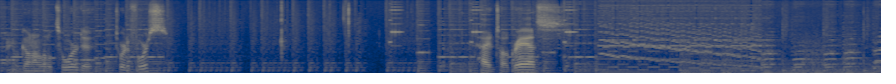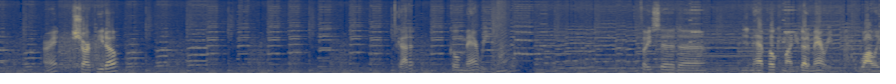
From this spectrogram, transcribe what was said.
Alright, we're going on a little tour to Tour de Force. Hide in tall grass. Alright, Sharpedo. Got it. Go marry. I thought you said uh, you didn't have Pokemon. You got to marry. Wally.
